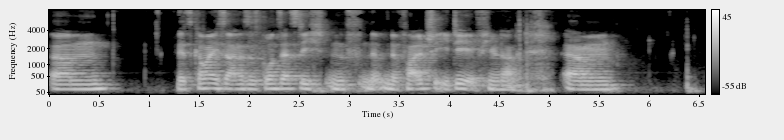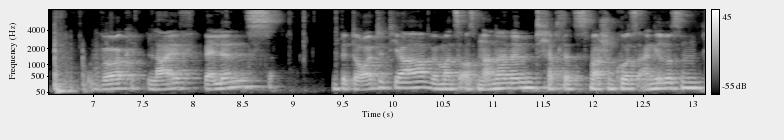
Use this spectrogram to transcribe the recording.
Ähm, jetzt kann man nicht sagen, das ist grundsätzlich ein, eine, eine falsche Idee. Vielen Dank. Ähm, Work-Life-Balance bedeutet ja, wenn man es auseinander nimmt, ich habe es letztes Mal schon kurz angerissen,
